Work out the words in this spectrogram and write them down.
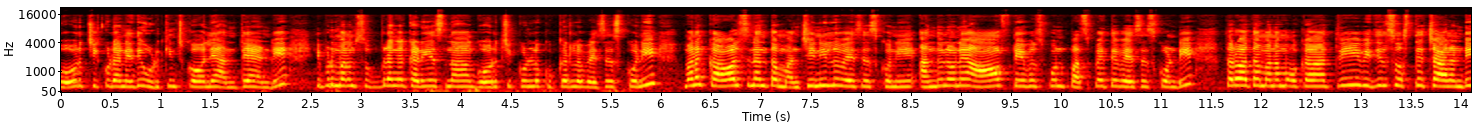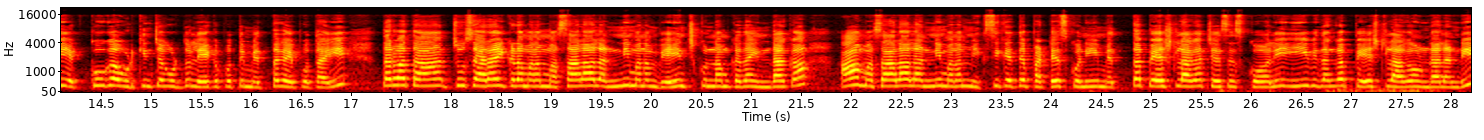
గోరు చిక్కుడు అనేది ఉడికించుకోవాలి. అంతే అండి. ఇప్పుడు మనం శుభ్రంగా కడిగేసిన గోరు చిక్కుళ్ళు కుక్కర్లో వేసేసుకొని మనకు కావాల్సినంత మంచినీళ్ళు వేసేసుకొని అందులోనే హాఫ్ టేబుల్ స్పూన్ పసుపు అయితే వేసేసుకోండి. తర్వాత మనం ఒక త్రీ విజిల్స్ వస్తే చాలండి. ఎక్కువగా ఉడికించకూడదు లేకపోతే మెత్తగా అయిపోతాయి. తర్వాత చూసారా ఇక్కడ మనం మసాలాలన్నీ మనం వేయించుకున్నాం కదా ఇందాక. ఆ మసాలాలన్నీ మనం మిక్సీకి అయితే పట్టేసుకొని మెత్త పేస్ట్ లాగా చేసేసుకోవాలి. ఈ విధంగా పేస్ట్ లాగా ఉండాలండి.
